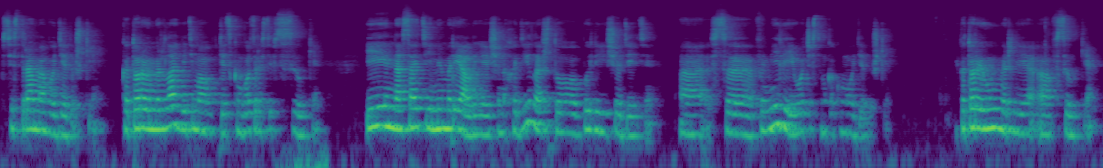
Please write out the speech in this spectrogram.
сестра моего дедушки, которая умерла, видимо, в детском возрасте в ссылке. И на сайте мемориала я еще находила, что были еще дети а, с фамилией и отчеством, как у моего дедушки, которые умерли а, в ссылке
